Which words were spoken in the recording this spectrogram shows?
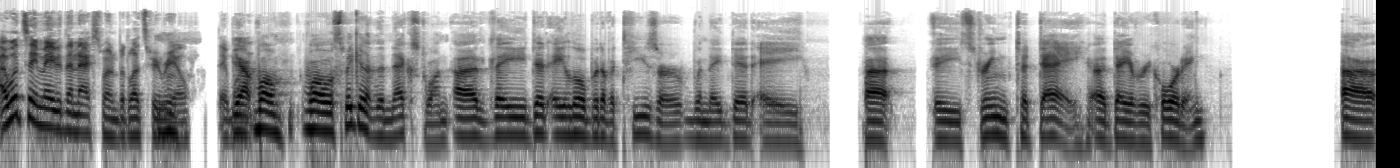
I would say maybe the next one, but let's be Mhm. real. Yeah, well, well. Speaking of the next one, uh, they did a little bit of a teaser when they did a uh, a stream today, a day of recording. Uh,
